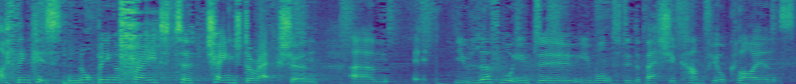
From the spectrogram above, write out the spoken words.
I think it's not being afraid to change direction. Um, you love what you do, you want to do the best you can for your clients,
